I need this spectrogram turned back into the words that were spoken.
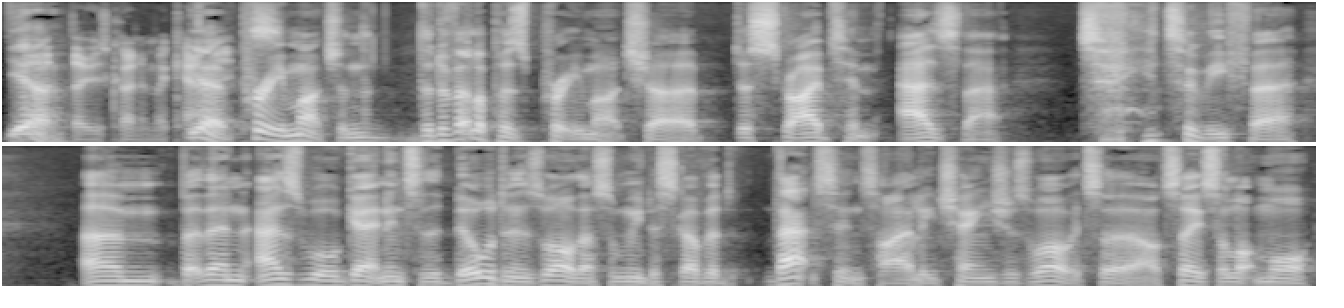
Yeah. those kind of mechanics. Yeah, pretty much. And the, the developers pretty much uh, described him as that, to, to be fair. Um, but then as we we're getting into the building as well, that's when we discovered that's entirely changed as well. It's a, I'd say it's a lot more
